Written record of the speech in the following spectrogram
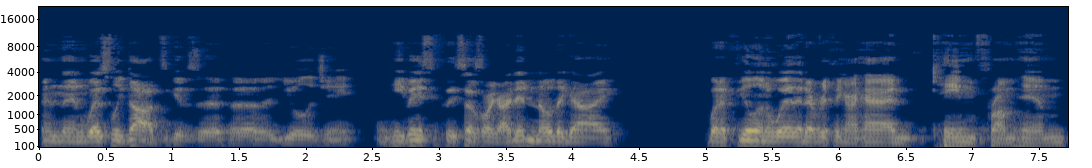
and then Wesley Dodds gives a, a eulogy, and he basically says, like, I didn't know the guy, but I feel in a way that everything I had came from him.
